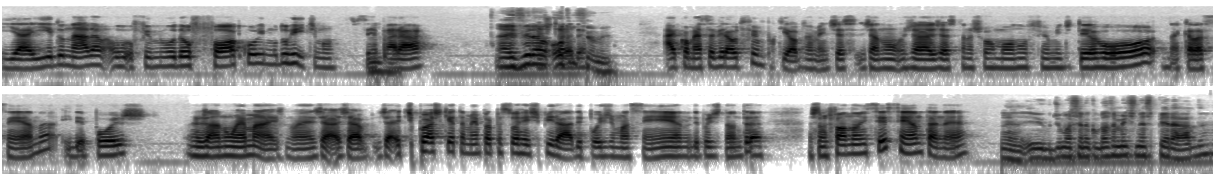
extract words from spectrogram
E aí, do nada, o, filme muda o foco e muda o ritmo. Se você uhum. reparar. Aí vira outro deu. filme. Aí começa a virar outro filme, porque obviamente já, já, não, já, já se transformou num filme de terror naquela cena e depois já não é mais, não é? Já, já, já é tipo, eu acho que é também pra pessoa respirar depois de uma cena, depois de tanta. Nós estamos falando em 60, né? É, e de uma cena completamente inesperada.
